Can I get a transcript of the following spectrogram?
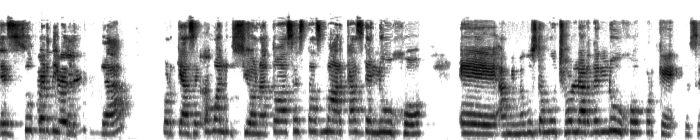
Es súper divertida porque hace como alusión a todas estas marcas de lujo eh, a mí me gusta mucho hablar del lujo porque pues,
